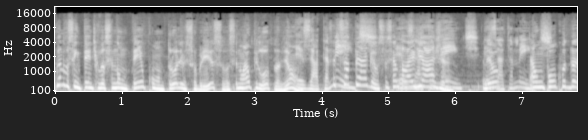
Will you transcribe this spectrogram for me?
quando você entende que você não tem o controle sobre isso, você não é o piloto do avião. Exatamente. Você desapega, você senta Exatamente. lá e viaja. Entendeu? Exatamente. É um pouco da,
